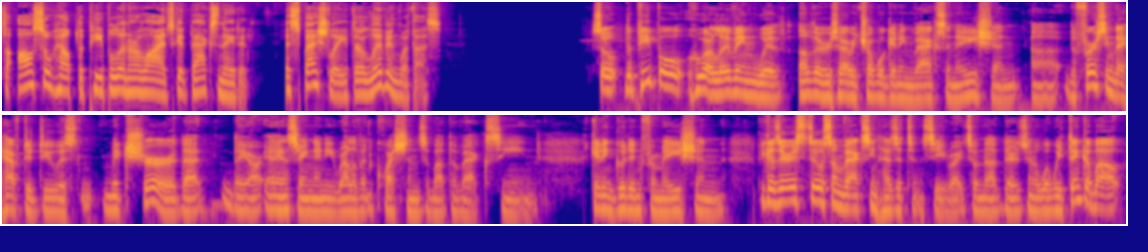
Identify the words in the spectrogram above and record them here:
to also help the people in our lives get vaccinated, especially if they're living with us. So, the people who are living with others who are having trouble getting vaccination, uh, the first thing they have to do is make sure that they are answering any relevant questions about the vaccine getting good information because there is still some vaccine hesitancy, right? So now there's, you know, when we think about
